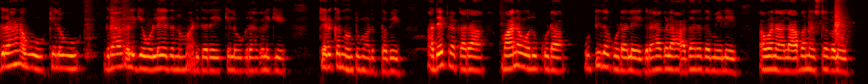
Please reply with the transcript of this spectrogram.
ಗ್ರಹಣವು ಕೆಲವು ಗ್ರಹಗಳಿಗೆ ಒಳ್ಳೆಯದನ್ನು ಮಾಡಿದರೆ ಕೆಲವು ಗ್ರಹಗಳಿಗೆ ಕೆಡಕನ್ನುಂಟು ಮಾಡುತ್ತವೆ. ಅದೇ ಪ್ರಕಾರ ಮಾನವರು ಕೂಡ ಹುಟ್ಟಿದ ಕೂಡಲೇ ಗ್ರಹಗಳ ಆಧಾರದ ಮೇಲೆ ಅವನ ಲಾಭ ನಷ್ಟಗಳು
